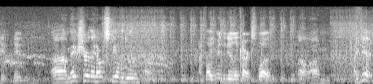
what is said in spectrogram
Do, do, do. uh, make sure they don't steal the dueling car. I thought you made the dueling car explode. Oh, um, I did.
